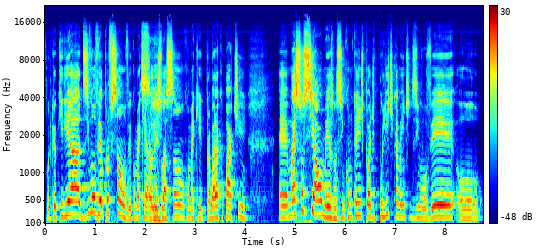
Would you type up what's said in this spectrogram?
porque eu queria desenvolver a profissão, ver como é que era a Sim. legislação, como é que trabalhar com a parte é, mais social mesmo, assim, como que a gente pode politicamente desenvolver, ou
